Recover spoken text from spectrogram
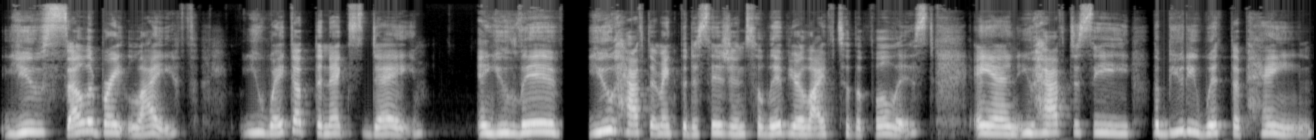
you celebrate life. You wake up the next day and you live you have to make the decision to live your life to the fullest. And you have to see the beauty with the pain.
